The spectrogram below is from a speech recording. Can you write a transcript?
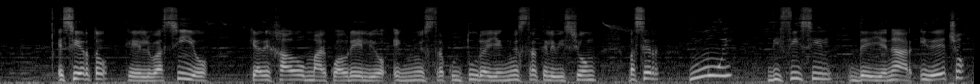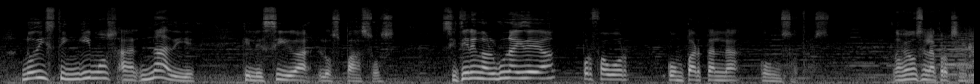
Es cierto que el vacío que ha dejado Marco Aurelio en nuestra cultura y en nuestra televisión va a ser muy difícil de llenar y de hecho no distinguimos a nadie que le siga los pasos. Si tienen alguna idea, por favor, compártanla con nosotros. Nos vemos en la próxima.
